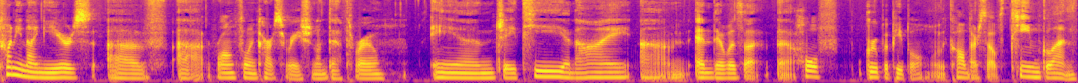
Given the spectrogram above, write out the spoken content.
29 years of uh, wrongful incarceration on death row. And JT and I, um, and there was a, a whole f- group of people. We called ourselves Team Glenn,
